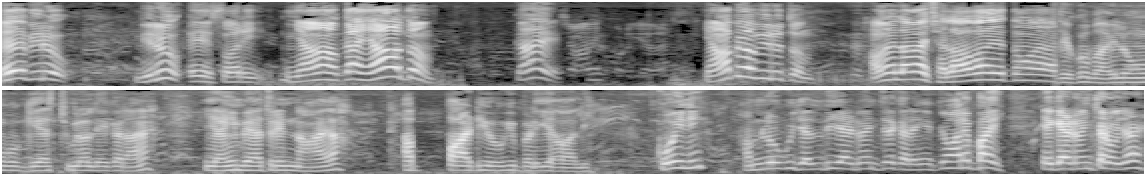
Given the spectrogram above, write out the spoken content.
ए बीरू बीरू ए सॉरी यहाँ कहाँ यहाँ हो तुम? कहाँ है? यहाँ पे हो वीरू तुम? हमें लगा छलावा है तुम्हारा। देखो भाई लोगों को गैस चूल्हा लेकर आए यहीं बेहतरीन नहाया। अब पार्टी होगी बढ़िया वाली। कोई नहीं हम लोग भी जल्दी एडवेंचर करेंगे। क्यों? अरे भाई एक एडवेंचर हो जाए।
